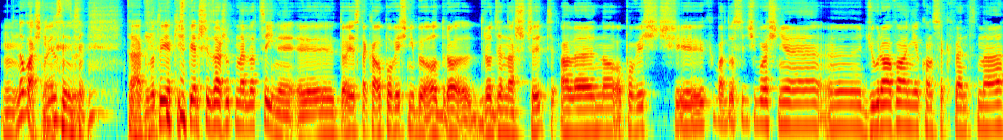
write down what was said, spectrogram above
No właśnie. Jest... tak, bo tu jakiś pierwszy zarzut narracyjny. Y, to jest taka opowieść niby o dro drodze na szczyt, ale no opowieść y, chyba dosyć właśnie y, dziurawa, niekonsekwentna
